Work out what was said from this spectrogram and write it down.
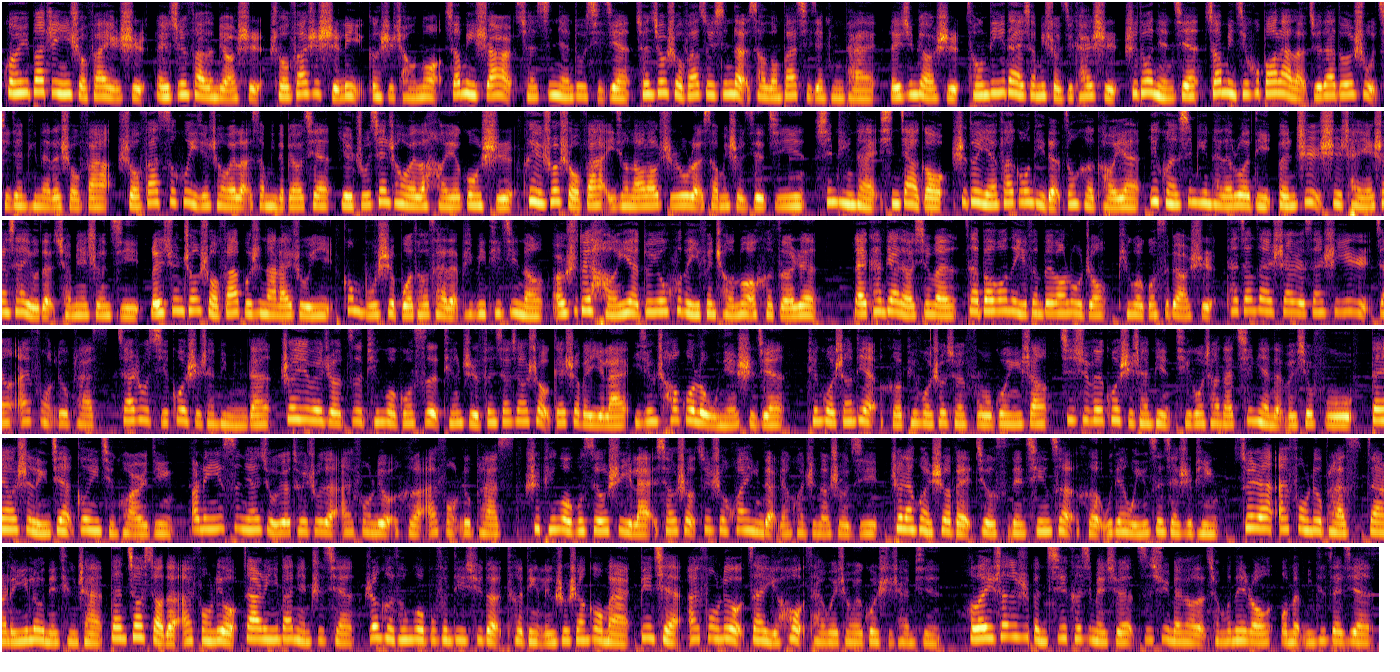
关于八阵营首发一事，雷军发文表示，首发是实力，更是承诺。小米十二全新年度旗舰，全球首发最新的骁龙八旗舰平台。雷军表示，从第一代小米手机开始，十多年间，小米几乎包揽了绝大多数旗舰平台的首发。首发似乎已经成为了小米的标签，也逐渐成为了行业共识。可以说，首发已经牢牢植入了小米手机的基因。新平台、新架构，是对研发功底的综合考验。一款新平台的落地，本质是产业上下游的全面升级。雷军称，首发。不是拿来主义，更不是博头彩的 PPT 技能，而是对行业、对用户的一份承诺和责任。来看第二条新闻，在曝光的一份备忘录中，苹果公司表示，它将在十二月三十一日将 iPhone 六 Plus 加入其过时产品名单。这意味着自苹果公司停止分销销售该设备以来，已经超过了五年时间。苹果商店和苹果授权服务供应商继续为过时产品提供长达七年的维修服务，但要视零件供应情况而定。二零一四年九月推出的 iPhone 六和 iPhone 六 Plus 是苹果公司有史以来销售最受欢迎的两款智能手机。这两款设备具有四点七英寸和五点五英寸显示屏。虽然 iPhone 六 Plus 在二零一六年停产，但较小的 iPhone 六在二零一八年之前仍可通过部分地区的特定零售商购买，并且 iPhone 六在以后才会成为过时产品。好了，以上就是本期科技美学资讯百秒的全部内容，我们明天再见。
